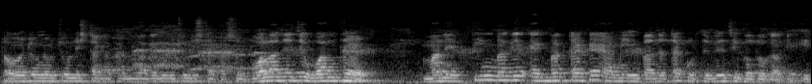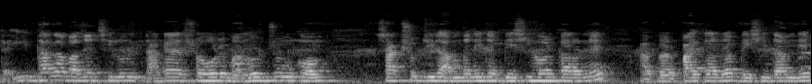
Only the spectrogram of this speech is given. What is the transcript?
টমেটো মিনিমাম চল্লিশ টাকা থাকবে, বাঁধাকপি চল্লিশ টাকা। সো বলা যায় যে ওয়ান থার্ড মানে তিন ভাগের এক ভাগ টাকায় আমি এই বাজারটা করতে পেরেছি গতকালকে। এটা ঈদ ভাঙা বাজার ছিল ঢাকা শহরে মানুষজন কম, শাকসবজির আমদানিটা বেশি হওয়ার কারণে আপনার পাইকাররা বেশি দাম দিয়ে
